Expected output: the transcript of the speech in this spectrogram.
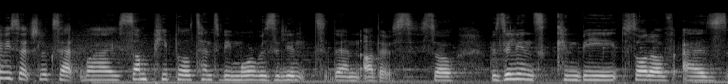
research looks at why some people tend to be more resilient than others. So resilience can be thought of as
